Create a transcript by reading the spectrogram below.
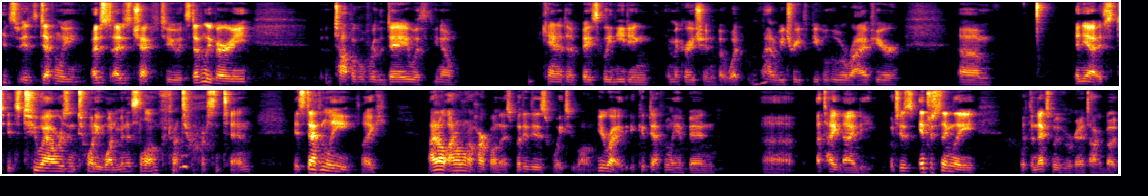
it's it's definitely. I just I just checked too. It's definitely very topical for the day with you know Canada basically needing immigration, but what Mhm. how do we treat the people who arrive here? Um, and yeah, it's it's two hours and twenty one minutes long, not two hours and ten. It's definitely like I don't I don't want to harp on this, but it is way too long. You're right. It could definitely have been uh, a tight ninety, which is interestingly what the next movie we're going to talk about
